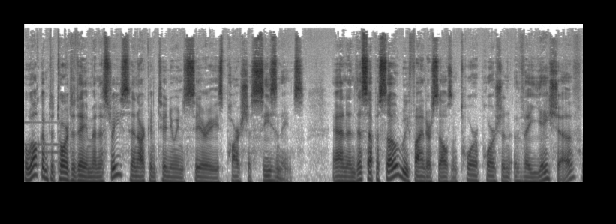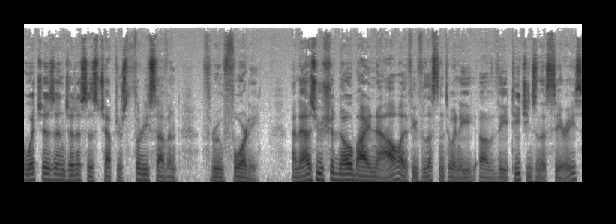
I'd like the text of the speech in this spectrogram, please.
Well, welcome to Torah Today Ministries in our continuing series, Parshah Seasonings. And in this episode, we find ourselves in Torah portion Vayeishev, which is in Genesis chapters 37 through 40. And as you should know by now, if you've listened to any of the teachings in this series,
